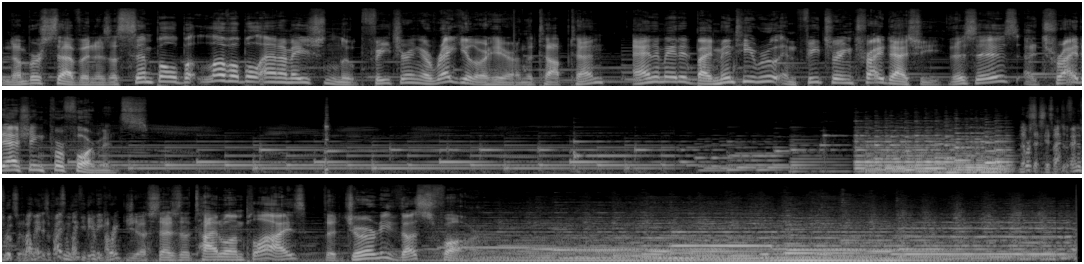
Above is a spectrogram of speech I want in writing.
Number 7 is a simple but lovable animation loop featuring a regular here on the top 10, animated by Minty Root and featuring Tridashi. This is a Tridashing performance. Just as the title implies, the journey thus far.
